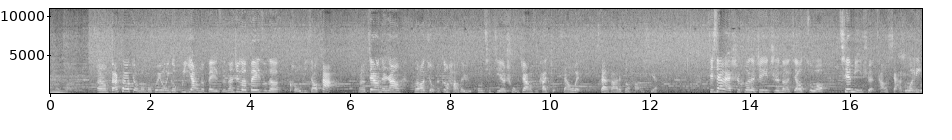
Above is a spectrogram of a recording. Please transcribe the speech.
嗯，嗯，白葡萄酒呢我们会用一个不一样的杯子，那这个杯子的口比较大，呃，这样能让葡萄酒呢更好的与空气接触，这样子它酒香味散发的更好一些。接下来试喝的这一支呢，叫做千名雪藏霞多丽。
